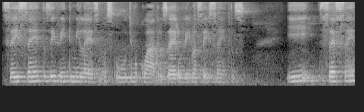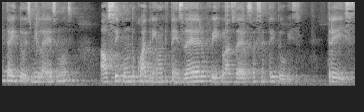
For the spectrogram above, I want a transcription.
620 milésimos, o último quadro, 0,600. E 62 milésimos, ao segundo quadrinho, onde tem 0,062. 3.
